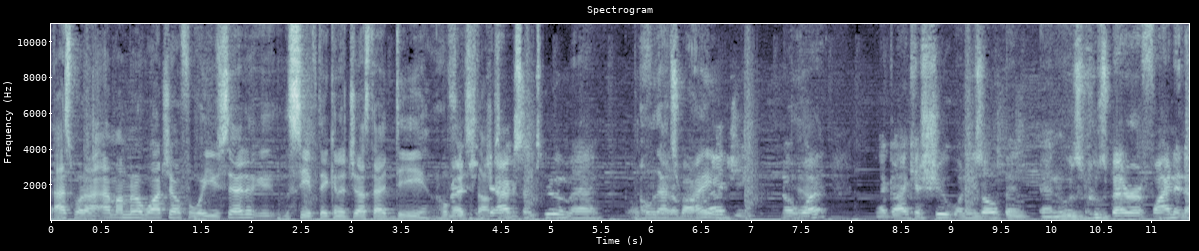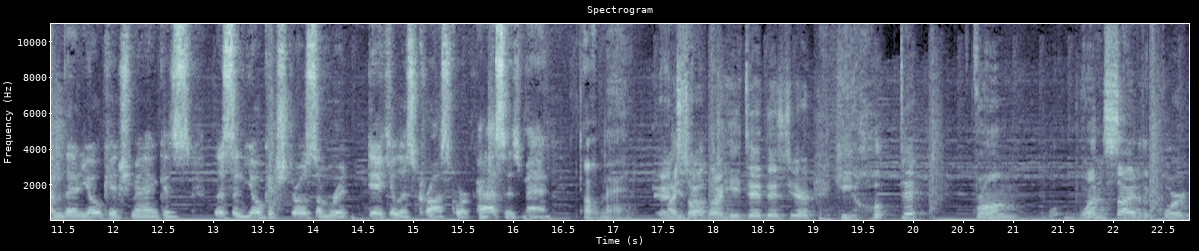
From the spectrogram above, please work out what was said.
That's what I, I'm. I'm gonna watch out for what you said. See if they can adjust that D. Hopefully, Reggie stop Jackson too, man. Don't Oh, that's about right. Reggie. You know Yeah. what? That guy can shoot when he's open, and who's who's better at finding him than Jokic, man? Because listen, Jokic throws some ridiculous cross court passes, man. Oh man. I saw got, what he did this year. He hooked it from w- one side of the court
